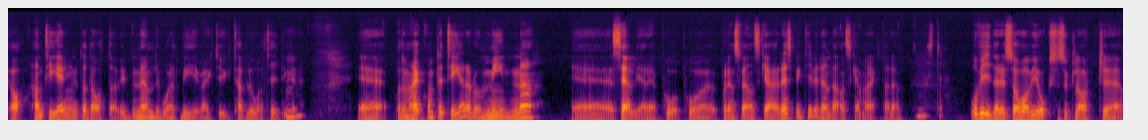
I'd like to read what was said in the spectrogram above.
ja, hanteringen av data. Vi nämnde vårt BI-verktyg Tableau tidigare. Mm. Eh, och de här kompletterar då mina eh, säljare på, på, på den svenska respektive den danska marknaden. Och vidare så har vi också såklart eh,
